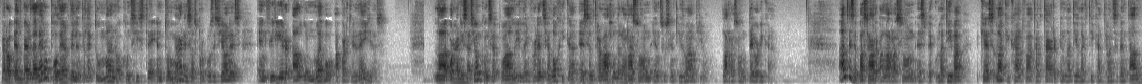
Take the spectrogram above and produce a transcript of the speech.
Pero el verdadero poder del intelecto humano consiste en tomar esas proposiciones e inferir algo nuevo a partir de ellas. La organización conceptual y la inferencia lógica es el trabajo de la razón en su sentido amplio, la razón teórica. Antes de pasar a la razón especulativa, que es la que Kant va a tratar en la dialéctica trascendental,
